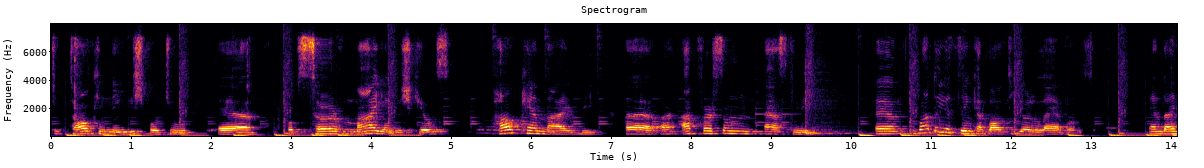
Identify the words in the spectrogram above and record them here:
to talk in English, for to uh, observe my English skills. How can I be? Uh, a person asked me, um, what do you think about your levels? And I,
